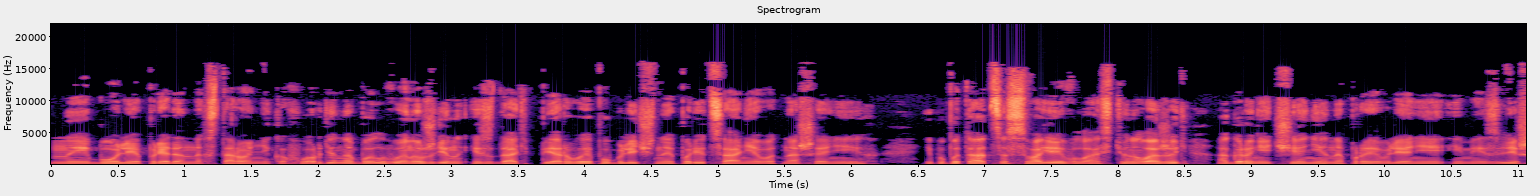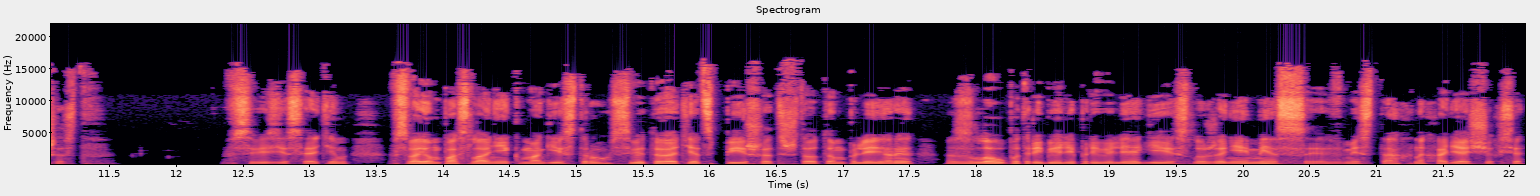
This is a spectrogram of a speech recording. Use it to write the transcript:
наиболее преданных сторонников ордена, был вынужден издать первое публичное порицание в отношении их и попытаться своей властью наложить ограничения на проявление ими излишеств. В связи с этим, в своем послании к магистру, Святой Отец пишет, что тамплиеры злоупотребили привилегии служения мессы в местах, находящихся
